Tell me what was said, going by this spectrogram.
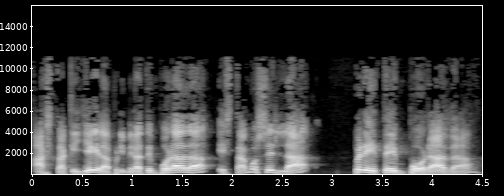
hasta que llegue la primera temporada, estamos en la pretemporada.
